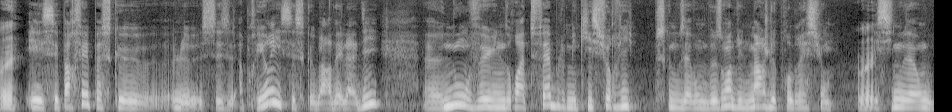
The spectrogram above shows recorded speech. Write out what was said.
Ouais. Et c'est parfait parce que, le, a priori, c'est ce que Bardella dit, euh, nous, on veut une droite faible mais qui survit, parce que nous avons besoin d'une marge de progression. Ouais. Et si nous, avons,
